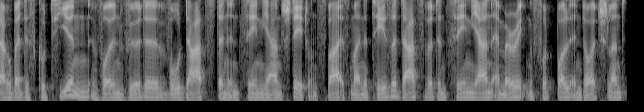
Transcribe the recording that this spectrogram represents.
darüber diskutieren wollen würde, wo Darts denn in zehn Jahren steht. Und zwar ist meine These, Darts wird in zehn Jahren American Football in Deutschland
